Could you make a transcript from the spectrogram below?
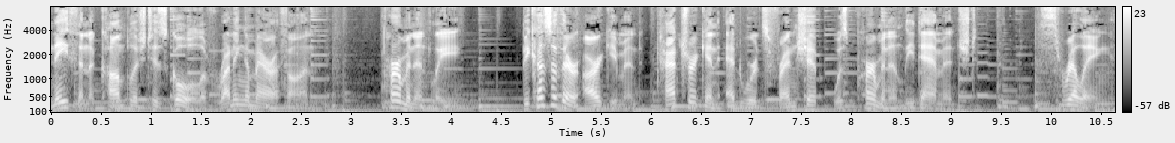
Nathan accomplished his goal of running a marathon permanently. Because of their argument, Patrick and Edward's friendship was permanently damaged. Thrilling.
